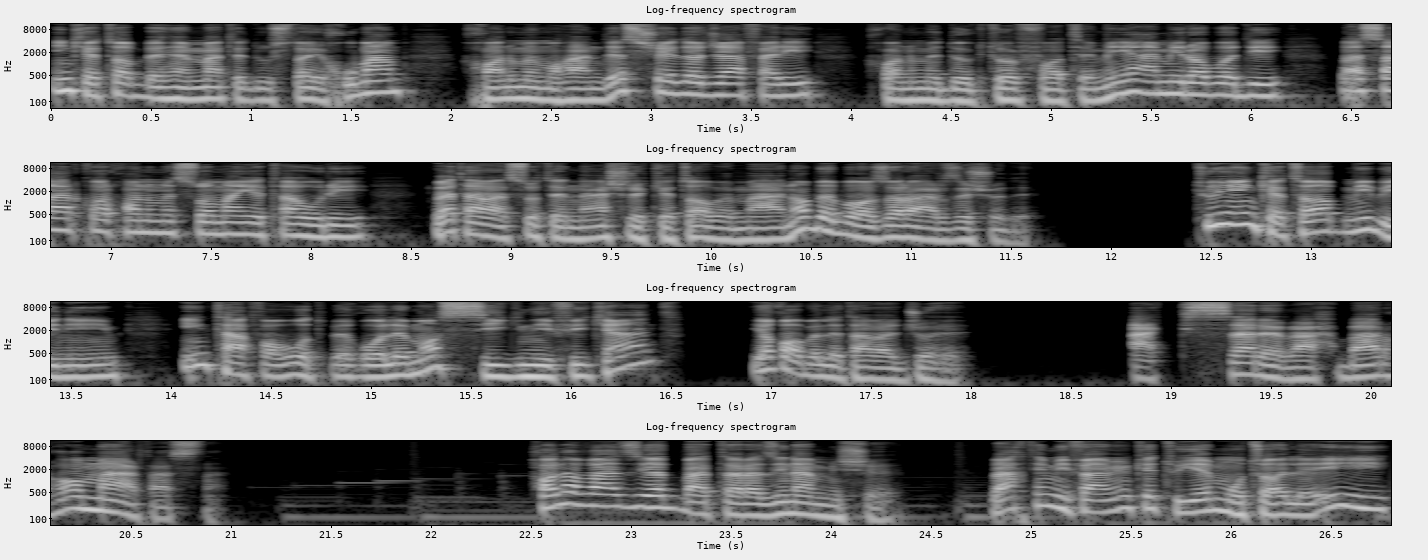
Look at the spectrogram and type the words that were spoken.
این کتاب به همت دوستای خوبم خانم مهندس شیدا جعفری خانم دکتر فاطمه امیرآبادی و سرکار خانم سمیه تهوری و توسط نشر کتاب معنا به بازار عرضه شده. توی این کتاب می‌بینیم این تفاوت به قول ما سیگنیفیکنت یا قابل توجهه. اکثر رهبرها مرد هستند. حالا وضعیت بدتر از اینم میشه. وقتی می‌فهمیم که توی مطالعه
